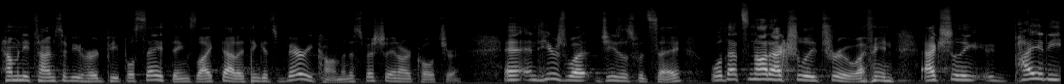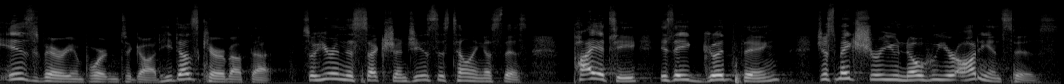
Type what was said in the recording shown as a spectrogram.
How many times have you heard people say things like that? I think it's very common, especially in our culture. And, and here's what Jesus would say well, that's not actually true. I mean, actually, piety is very important to God, He does care about that. So, here in this section, Jesus is telling us this piety is a good thing. Just make sure you know who your audience is.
